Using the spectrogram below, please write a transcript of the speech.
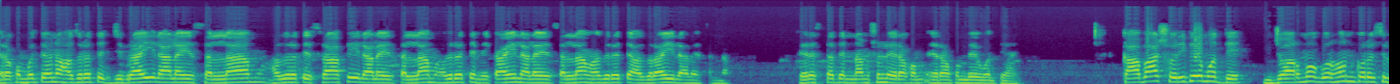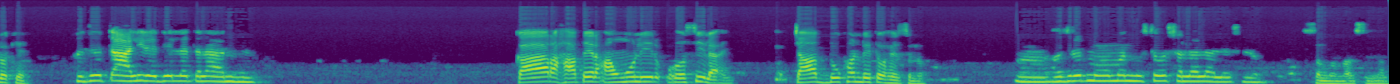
এরকম বলতে হবে না হজরতে জিব্রাইল আলাই সাল্লাম হজরতে ইসরাফিল আলাই সাল্লাম হজরতে মিকাইল আলাই সাল্লাম হজরতে আজরাইল আলাই সাল্লাম ফেরেস্তাদের নাম শুনলে এরকম এরকম ভাবে বলতে হয়। কাবা শরীফের মধ্যে জন্মগ্রহণ করেছিল কে? আলী কার হাতের আঙুলির ওসিলায় চাঁদ দুখণ্ডিত হয়েছিল? আহ, হযরত মুহাম্মদ মুস্তাফা সাল্লাল্লাহু আলাইহি ওয়াসাল্লাম। সাল্লাল্লাহু আলাইহি সাল্লাম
